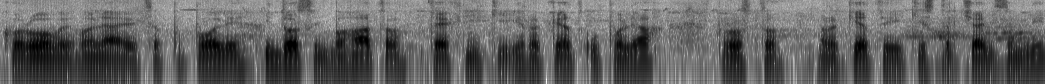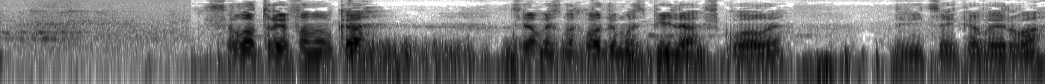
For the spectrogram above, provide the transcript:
Корови валяються по полі. І досить багато техніки і ракет у полях. Просто ракети, які стирчать з землі. Село Трифоновка. Це ми знаходимося біля школи. Дивіться, яка вирва.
